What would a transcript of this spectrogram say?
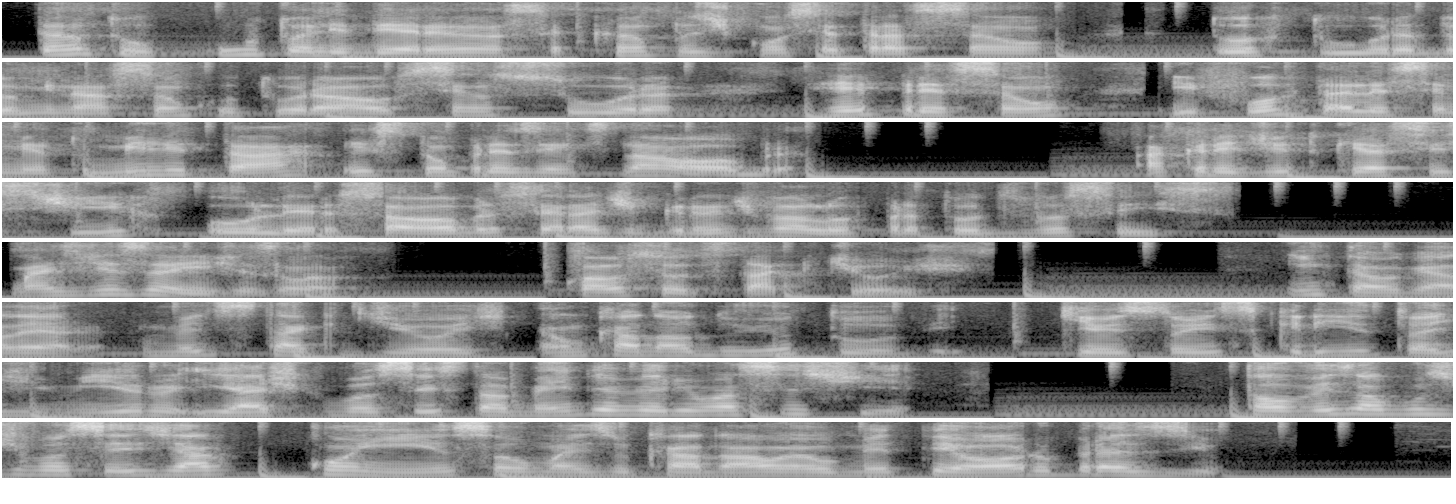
Tanto o culto à liderança, campos de concentração, tortura, dominação cultural, censura, repressão e fortalecimento militar estão presentes na obra. Acredito que assistir ou ler essa obra será de grande valor para todos vocês. Mas diz aí, Gislan, qual é o seu destaque de hoje? Então, galera, o meu destaque de hoje é um canal do YouTube, que eu estou inscrito, admiro e acho que vocês também deveriam assistir. Talvez alguns de vocês já conheçam, mas o canal é o Meteoro Brasil.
